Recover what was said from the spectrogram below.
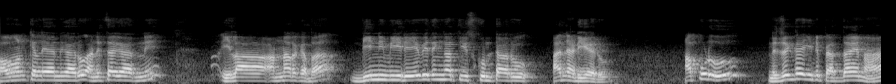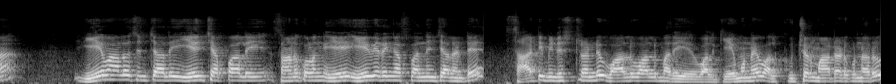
పవన్ కళ్యాణ్ గారు అనిత గారిని ఇలా అన్నారు కదా దీన్ని మీరు ఏ విధంగా తీసుకుంటారు అని అడిగారు. అప్పుడు నిజంగా ఈయన పెద్ద ఆయన ఏం ఆలోచించాలి ఏం చెప్పాలి సానుకూలంగా ఏ ఏ విధంగా స్పందించాలంటే సాటి మినిస్టర్ అండి వాళ్ళు వాళ్ళు మరి వాళ్ళకి ఏమున్నాయి వాళ్ళు కూర్చొని మాట్లాడుకున్నారు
